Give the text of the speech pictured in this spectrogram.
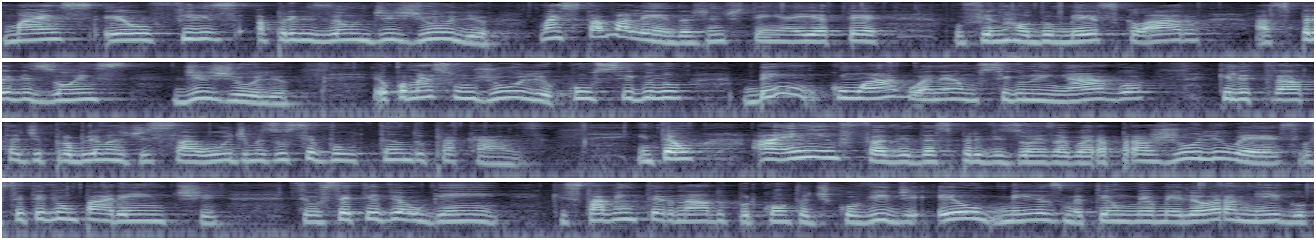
mas eu fiz a previsão de julho, mas está valendo, a gente tem aí até o final do mês, claro, as previsões de julho. Eu começo um julho com um signo bem com água, né? Um signo em água, que ele trata de problemas de saúde, mas você voltando para casa. Então, a ênfase das previsões agora para julho é: se você teve um parente, se você teve alguém que estava internado por conta de Covid. Eu mesma eu tenho meu melhor amigo,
